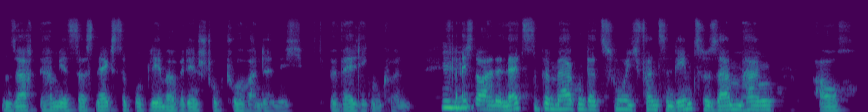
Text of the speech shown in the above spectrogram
und sagt, wir haben jetzt das nächste Problem, weil wir den Strukturwandel nicht bewältigen können. Mhm. Vielleicht noch eine letzte Bemerkung dazu. Ich fand es in dem Zusammenhang auch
